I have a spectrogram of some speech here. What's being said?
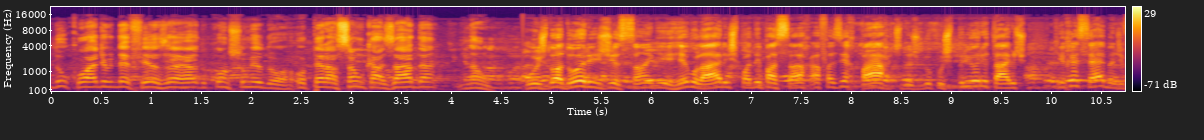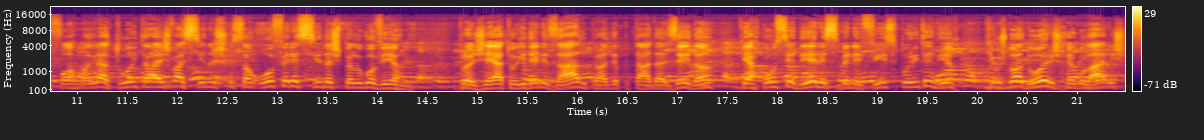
do Código de Defesa do Consumidor. Operação casada Não. Os doadores de sangue regulares podem passar a fazer parte dos grupos prioritários que recebem de forma gratuita as vacinas que são oferecidas pelo governo. O projeto idealizado pela deputada Zeidan quer conceder esse benefício por entender que os doadores regulares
